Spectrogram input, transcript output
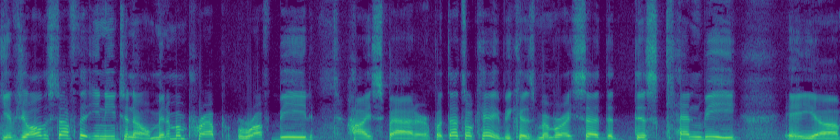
gives you all the stuff that you need to know. Minimum prep, rough bead, high spatter. But that's okay because remember I said that this can be a, uh,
